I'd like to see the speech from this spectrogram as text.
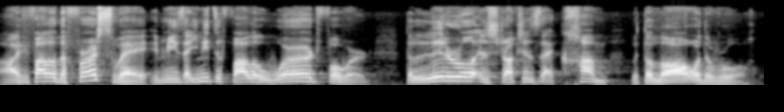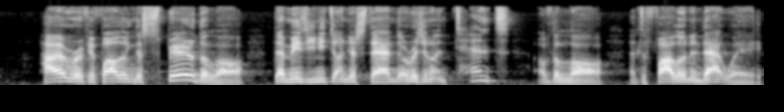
Uh, if you follow the first way, it means that you need to follow word for word the literal instructions that come with the law or the rule. However, if you're following the spirit of the law, that means you need to understand the original intent of the law and to follow it in that way,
